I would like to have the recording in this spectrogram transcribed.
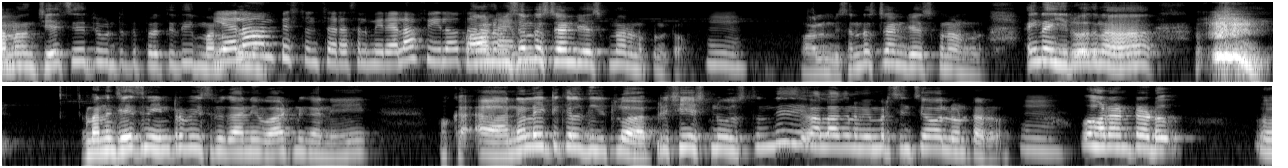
మనం చేసేటువంటిది ప్రతిదీ మన ఎలా అనిపిస్తుంది సార్ అసలు? మీరు ఎలా ఫీల్ అవుతారు వాళ్ళు మిస్అండర్స్టాండ్ చేసుకున్నారు అనుకుంటాం వాళ్ళు మిస్అండర్స్టాండ్ చేసుకున్నాం అనుకుంటాం అయినా ఈ రోజున మనం చేసిన ఇంటర్వ్యూస్ని కానీ వాటిని కానీ ఒక అనలైటికల్ దీంట్లో అప్రిషియేషన్ వస్తుంది. అలాగనే విమర్శించే వాళ్ళు ఉంటారు. వాడు అంటాడు "ఆ,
